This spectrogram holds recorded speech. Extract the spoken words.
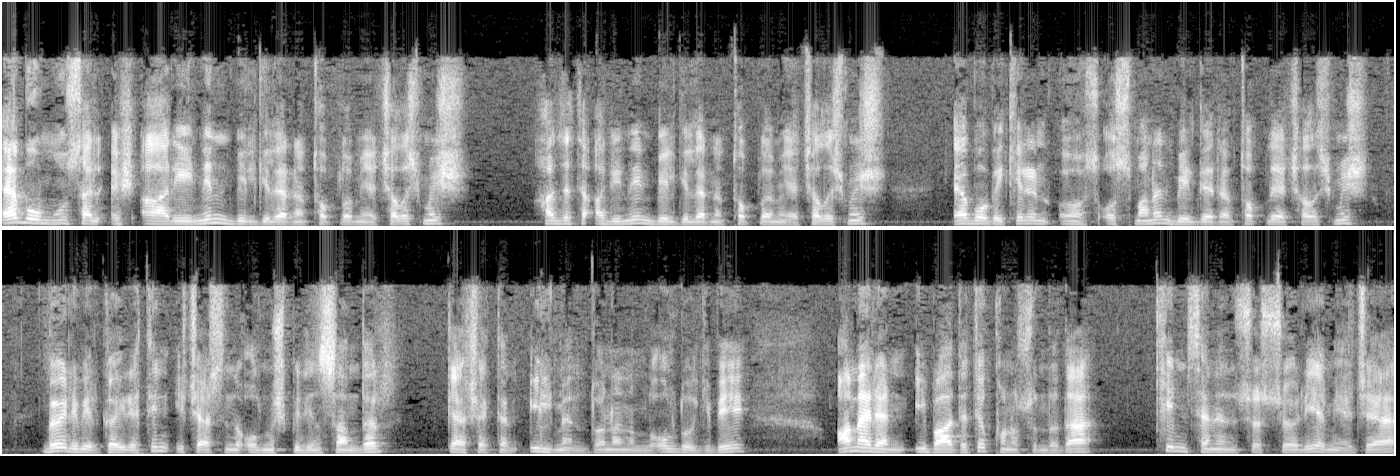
Ebu Musa'l Eş'ari'nin bilgilerini toplamaya çalışmış. Hazreti Ali'nin bilgilerini toplamaya çalışmış. Ebu Bekir'in, Osman'ın bilgilerini toplamaya çalışmış. Böyle bir gayretin içerisinde olmuş bir insandır. Gerçekten ilmen donanımlı olduğu gibi amelen ibadeti konusunda da kimsenin söz söyleyemeyeceği,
